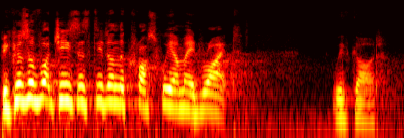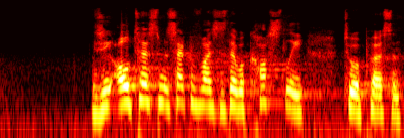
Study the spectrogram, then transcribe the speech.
Because of what Jesus did on the cross, we are made right with God. You see, Old Testament sacrifices, they were costly to a person.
